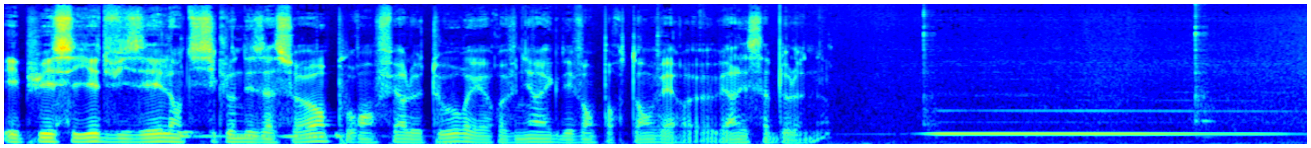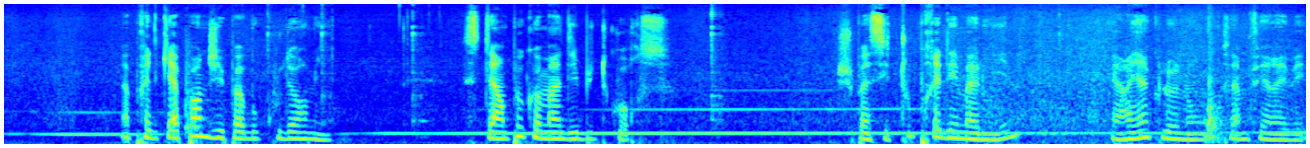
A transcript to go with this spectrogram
Et puis essayer de viser l'anticyclone des Açores pour en faire le tour et revenir avec des vents portants vers, euh, vers les Sables d'Olonne. Après le Cap Horn, j'ai pas beaucoup dormi. C'était un peu comme un début de course. Je suis passé tout près des Malouines, rien que le nom, ça me fait rêver.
